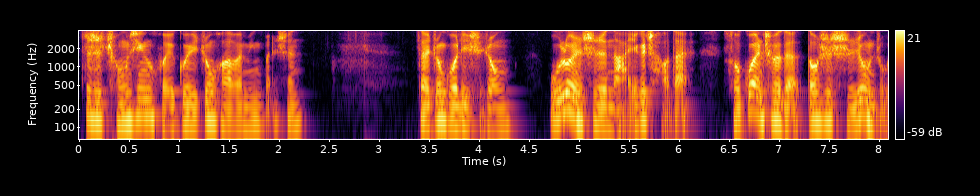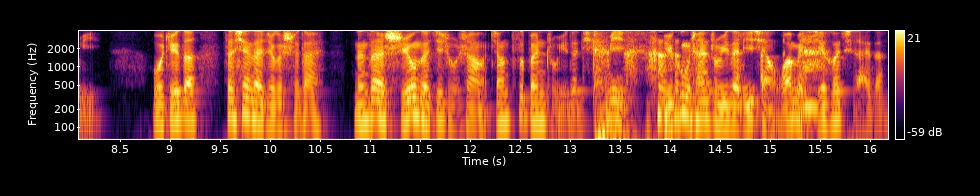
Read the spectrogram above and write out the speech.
这是重新回归中华文明本身。在中国历史中，无论是哪一个朝代，所贯彻的都是实用主义。我觉得，在现在这个时代，能在实用的基础上将资本主义的甜蜜 与共产主义的理想完美结合起来的，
